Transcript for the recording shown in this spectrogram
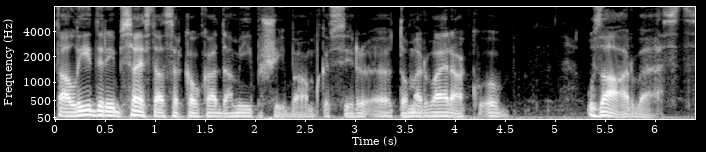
Tā līderība saistās ar kaut kādām īpašībām, kas ir tomēr vairāk uz ārvēsts.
